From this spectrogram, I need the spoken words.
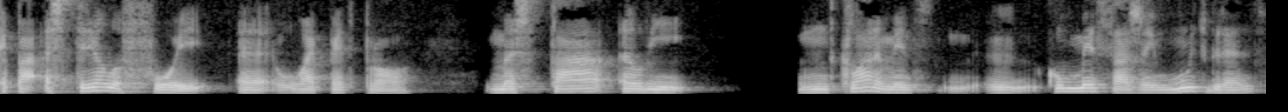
epá, a estrela foi uh, o iPad Pro, mas está ali claramente uh, com uma mensagem muito grande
